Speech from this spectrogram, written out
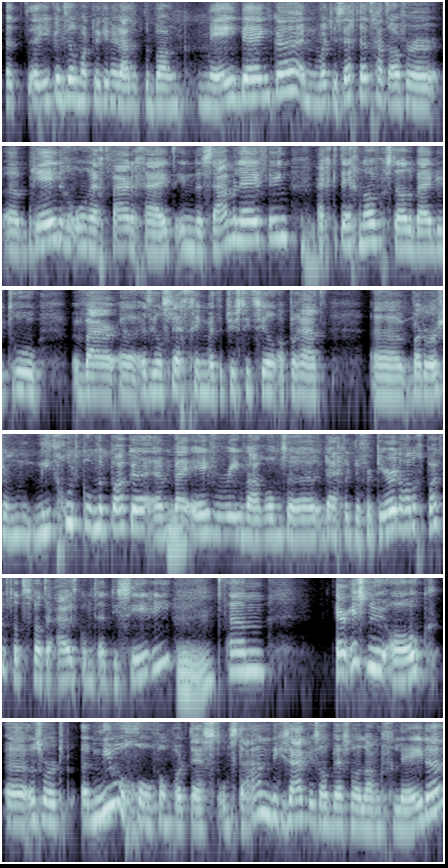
Het, eh, je kunt heel makkelijk inderdaad op de bank meedenken. En wat je zegt, het gaat over uh, bredere onrechtvaardigheid in de samenleving. Mm. Eigenlijk het tegenovergestelde bij Dutroux, waar uh, het heel slecht ging met het justitieel apparaat uh, waardoor ze hem niet goed konden pakken. En mm. bij Avery waarom ze eigenlijk de verkeerde hadden gepakt. Of dat is wat er uitkomt uit die serie. Mm. Um, er is nu ook uh, een soort een nieuwe golf van protest ontstaan. Die zaak is al best wel lang geleden.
